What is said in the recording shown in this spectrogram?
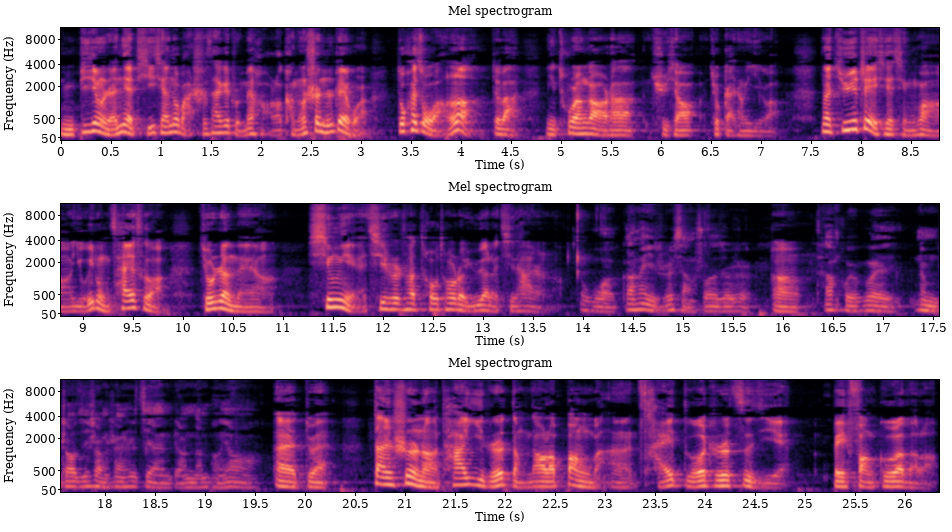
你毕竟人家提前都把食材给准备好了，可能甚至这会儿都快做完了，对吧？你突然告诉他取消，就改成一个。那基于这些情况啊，有一种猜测，就认为啊，星野其实他偷偷的约了其他人了。我刚才一直想说的就是，嗯，他会不会那么着急上山是见，比如男朋友啊？哎，对。但是呢，他一直等到了傍晚才得知自己被放鸽子了，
